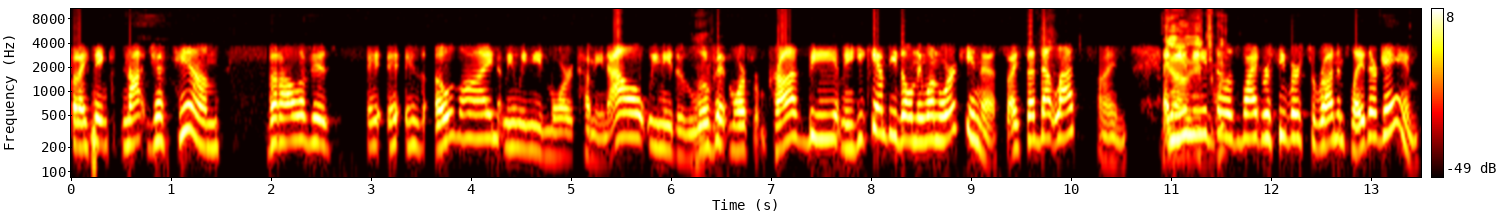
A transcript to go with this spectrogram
But I think not just him, but all of his his O line. I mean, we need more coming out. We need a little bit more from Crosby. I mean, he can't be the only one working this. I said that last time. And Yeah, you need those wide receivers to run and play their game.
